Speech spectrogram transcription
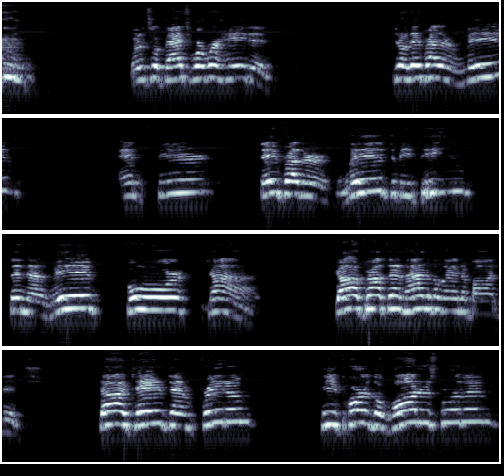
Let us go back to where we're hated. You know, they'd rather live and fear. They'd rather live to be beaten than to live for God. God brought them out of the land of bondage. God gave them freedom. He parted the waters for them.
